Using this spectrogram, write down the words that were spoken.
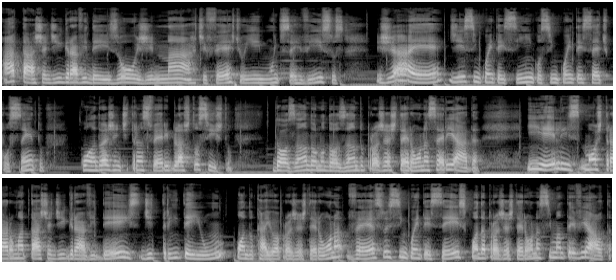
a taxa de gravidez hoje na arte fértil e em muitos serviços já é de 55%, 57% quando a gente transfere blastocisto, dosando ou não dosando progesterona seriada e eles mostraram uma taxa de gravidez de 31 quando caiu a progesterona versus 56 quando a progesterona se manteve alta.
